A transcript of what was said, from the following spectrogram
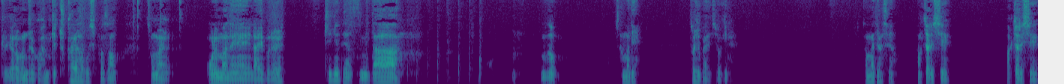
그 여러분들과 함께 축하를 하고 싶어서 정말 오랜만에 라이브를 키게 되었습니다. 너도 한마디 해. 저기 봐야지 여기를 한마디 하세요. 박자르 씨, 박자르 씨,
